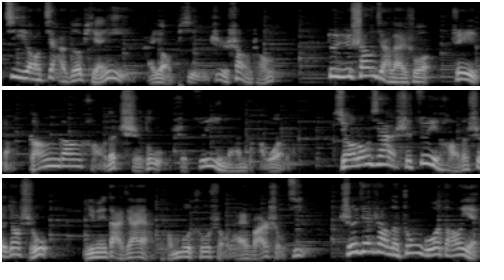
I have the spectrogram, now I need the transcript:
既要价格便宜，还要品质上乘。对于商家来说，这个刚刚好的尺度是最难把握的。小龙虾是最好的社交食物，因为大家呀腾不出手来玩手机。《舌尖上的中国》导演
